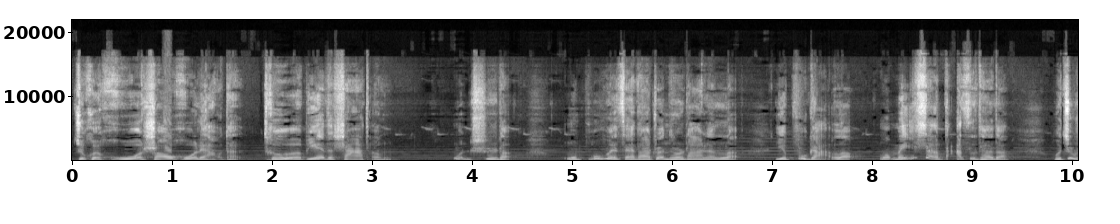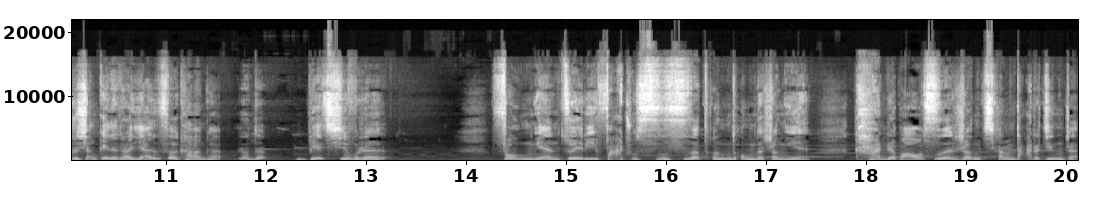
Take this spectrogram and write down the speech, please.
就会火烧火燎的，特别的沙疼。我知道，我不会再拿砖头打人了，也不敢了。我没想打死他的，我就是想给他点颜色看看，让他别欺负人。凤年嘴里发出丝丝的疼痛的声音，看着宝四仍强打着精神。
